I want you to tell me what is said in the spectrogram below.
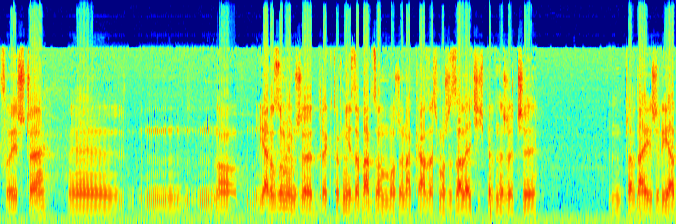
Co jeszcze? Yy, No, ja rozumiem, że dyrektor nie za bardzo może nakazać, może zalecić pewne rzeczy, Mm, prawda? Jeżeli ja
